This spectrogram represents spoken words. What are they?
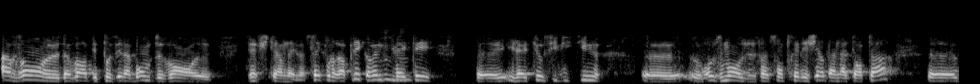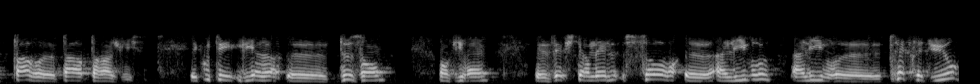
avant euh, d'avoir déposé la bombe devant euh, Zef Sternel. Ça, il faut le rappeler quand même qu'il a mhm. été, euh, il a été aussi victime, heureusement de façon très légère, d'un attentat par, par, par un juif. Écoutez, il y a deux ans environ, Zef Sternel sort un livre, un livre très très dur,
